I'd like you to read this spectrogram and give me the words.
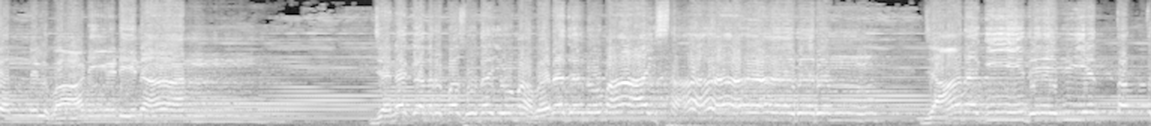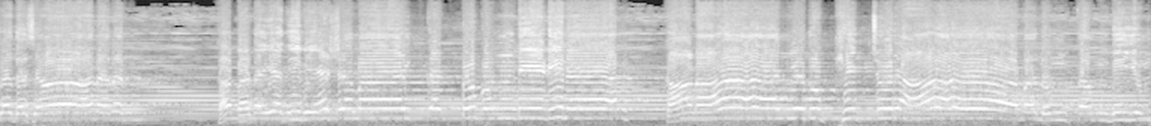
തന്നിൽ വാണിയിടിനാൻ. ജനകനൃപസുതയുമവരജനുമായി നൃപസുതയും അവരജനുമായി സാദരം ജാനകീ ദേവിയെ തത്ര ദശാനനൻ കപടയതി വേഷമായി കട്ടുകൊണ്ടിടിനാൻ. കാണാഞ്ഞു ദുഃഖിച്ചു രാമനും തമ്പിയും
